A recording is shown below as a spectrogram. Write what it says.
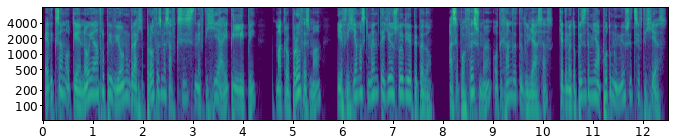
έδειξαν ότι ενώ οι άνθρωποι βιώνουν βραχυπρόθεσμες αυξήσεις στην ευτυχία ή τη λύπη, μακροπρόθεσμα η ευτυχία μας κυμαίνεται γύρω στο ίδιο επίπεδο. Α υποθέσουμε ότι χάνετε τη δουλειά σας και αντιμετωπίζετε μια απότομη μείωση της ευτυχίας.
